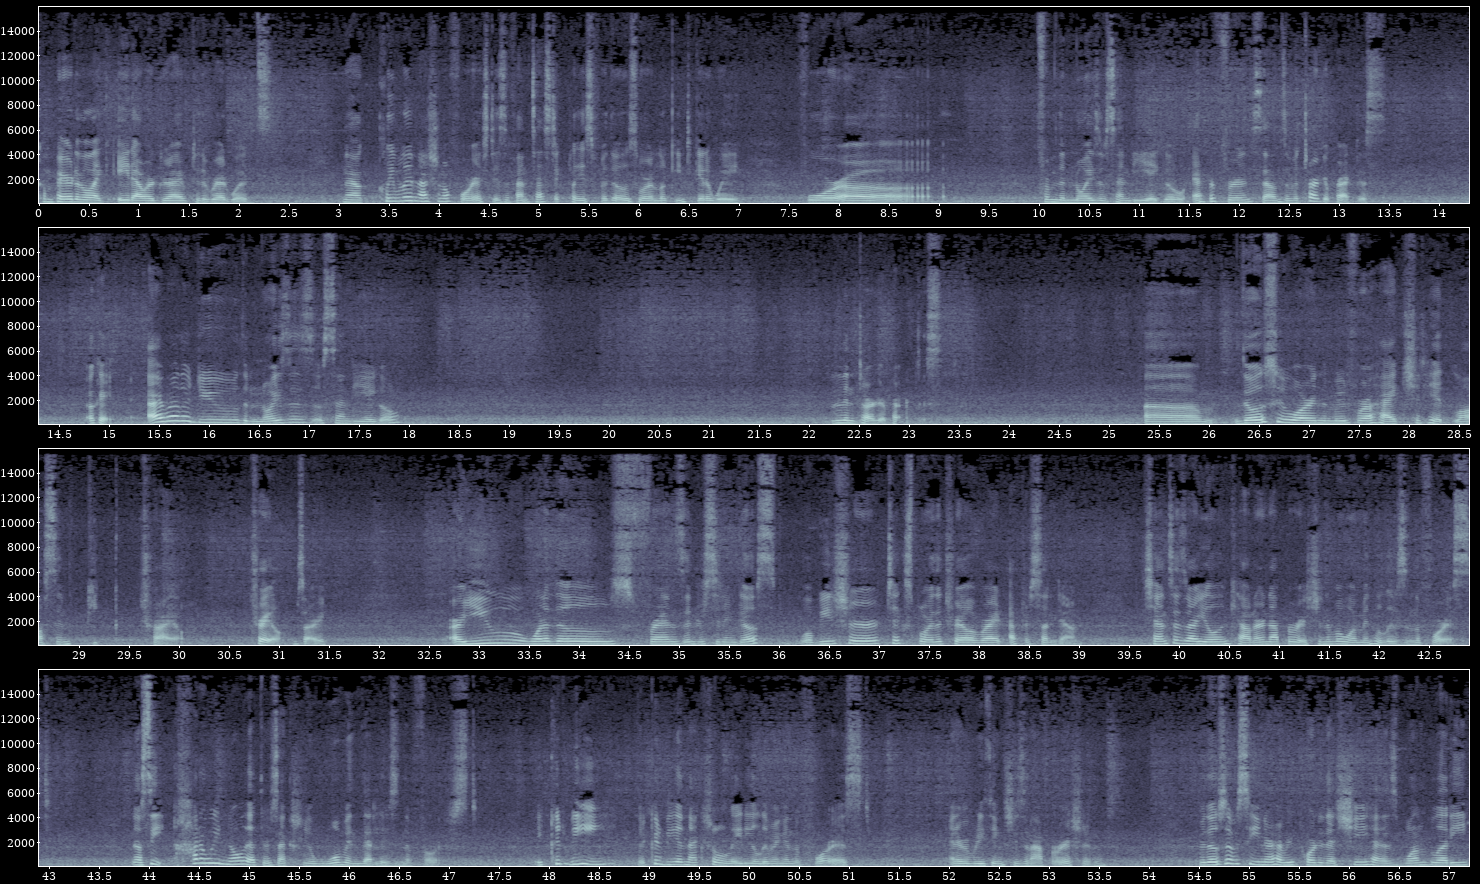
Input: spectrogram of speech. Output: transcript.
compared to the like eight hour drive to the Redwoods. Now, Cleveland National Forest is a fantastic place for those who are looking to get away for uh, from the noise of San Diego and prefer the sounds of a target practice. Okay, I rather do the noises of San Diego than target practice. Um, those who are in the mood for a hike should hit Lawson Peak Trail. Trail, I'm sorry. Are you one of those friends interested in ghosts? Well, be sure to explore the trail right after sundown. Chances are you'll encounter an apparition of a woman who lives in the forest. Now, see, how do we know that there's actually a woman that lives in the forest? It could be. There could be an actual lady living in the forest, and everybody thinks she's an apparition. For those who have seen her, have reported that she has one bloody,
